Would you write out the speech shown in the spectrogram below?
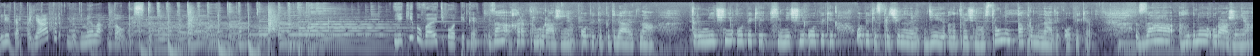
лікар-педіатр Людмила Довбис. Які бувають опіки? За характером ураження опіки поділяють на термічні опіки, хімічні опіки, опіки, спричиненим дією електричного струму та променеві опіки. За глибиною ураження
